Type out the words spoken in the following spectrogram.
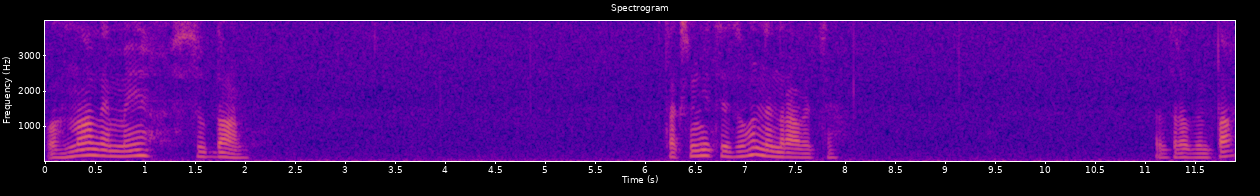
Погнали ми сюди. Так, що мені цей загон не нравиться. Зробимо так.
